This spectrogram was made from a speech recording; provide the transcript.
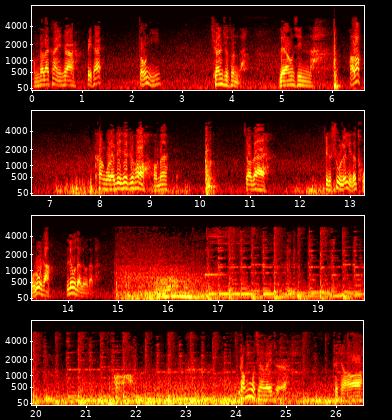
我们再来看一下备胎，走你，全尺寸的，良心呐。好了，看过了这些之后，我们就要在这个树林里的土路上溜达溜达了。目前为止，这条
